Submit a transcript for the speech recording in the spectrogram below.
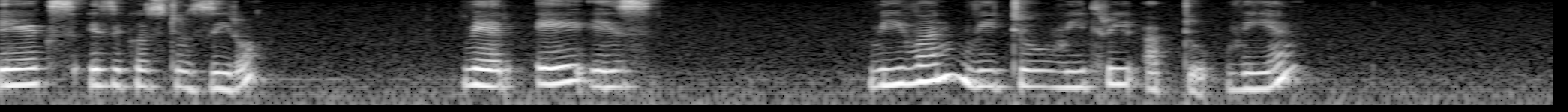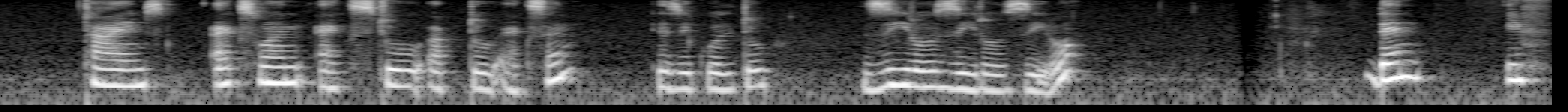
Ax is equals to 0, where A is V1, V2, V3 up to Vn times x1, x2 up to xn is equal to 0, 0, 0. Then if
